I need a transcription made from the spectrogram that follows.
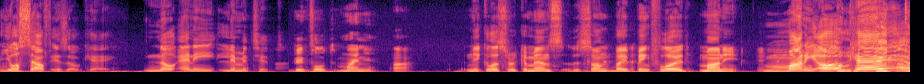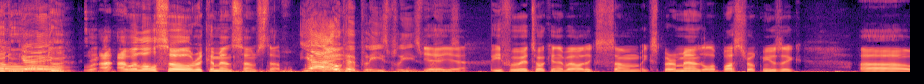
Yourself is okay. No any limited. Pink Floyd, money. Ah. Nicholas recommends the song by Pink Floyd, "Money." Money. Okay. Okay. Well, I, I will also recommend some stuff. Yeah. Okay. Please. Please. Yeah, please. yeah. If we were talking about like, some experimental or post-rock music, uh,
